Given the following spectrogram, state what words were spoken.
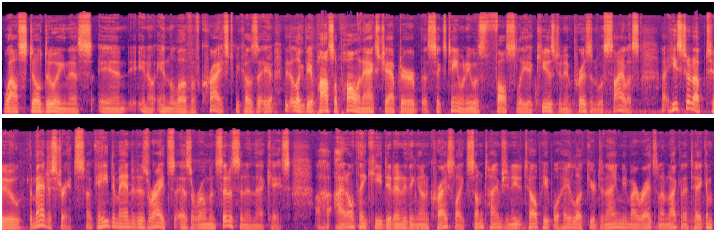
while still doing this in you know in the love of Christ. Because uh, look the apostle Paul in Acts chapter 16 when he was falsely accused and imprisoned with Silas uh, he stood up to the magistrates. Okay he demanded his rights as a Roman citizen in that case. Uh, I don't think he did anything unchristlike. Sometimes you need to tell people hey look you're denying me my rights and I'm not going to take them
